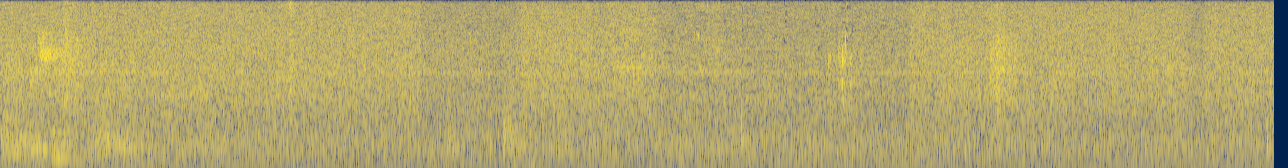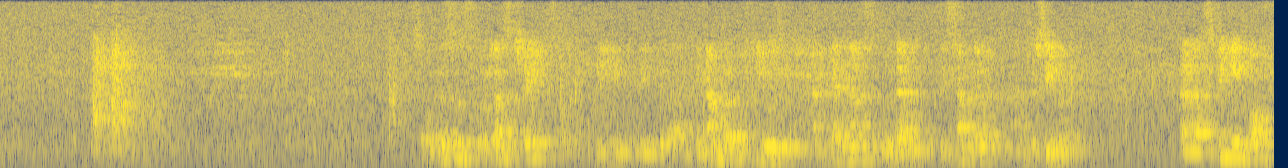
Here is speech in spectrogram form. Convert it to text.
Communication. So this is to the, the, uh, the number of used antennas within the sender and receiver. Uh, speaking of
